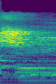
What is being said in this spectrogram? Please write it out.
she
